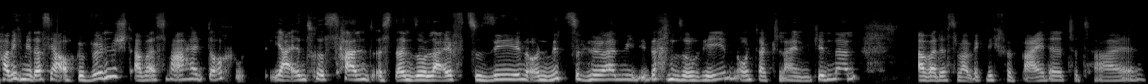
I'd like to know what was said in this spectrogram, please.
habe ich mir das ja auch gewünscht, aber es war halt doch ja interessant, es dann so live zu sehen und mitzuhören, wie die dann so reden unter kleinen Kindern. Aber das war wirklich für beide total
